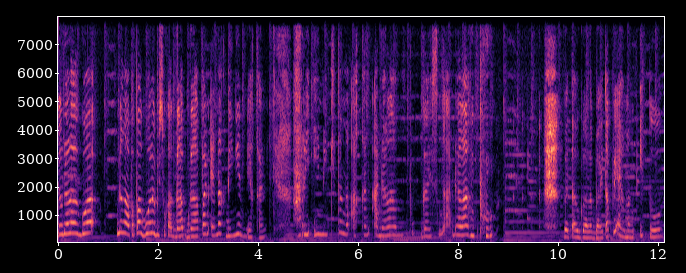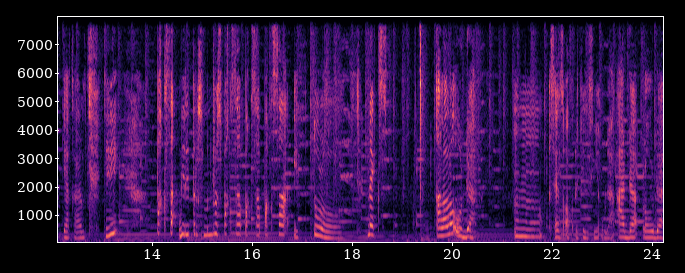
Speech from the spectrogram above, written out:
Ya udahlah gue udah nggak apa-apa gue lebih suka gelap-gelapan enak dingin ya kan? Hari ini kita nggak akan ada lampu guys nggak ada lampu. Gue tau gue lebay tapi emang itu ya kan? Jadi paksa diri terus menerus paksa paksa paksa itu loh. Next kalau lo udah hmm, sense of urgency-nya udah ada lo udah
